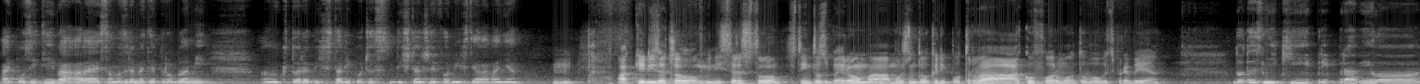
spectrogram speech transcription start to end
aj pozitíva, ale aj samozrejme tie problémy, ktoré vyvstali počas dištančnej formy vzdelávania. Mhm. A kedy začalo ministerstvo s týmto zberom a možno dokedy potrvá a akou formou to vôbec prebieha? Dotazníky pripravilo,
